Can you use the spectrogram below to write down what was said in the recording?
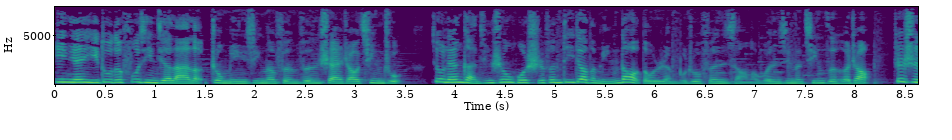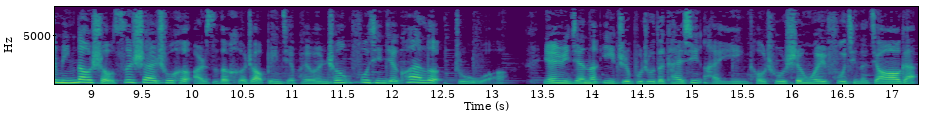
一年一度的父亲节来了，众明星呢纷纷晒照庆祝，就连感情生活十分低调的明道都忍不住分享了温馨的亲子合照。这是明道首次晒出和儿子的合照，并且配文称“父亲节快乐，祝我”。言语间呢抑制不住的开心，还隐隐透出身为父亲的骄傲感。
